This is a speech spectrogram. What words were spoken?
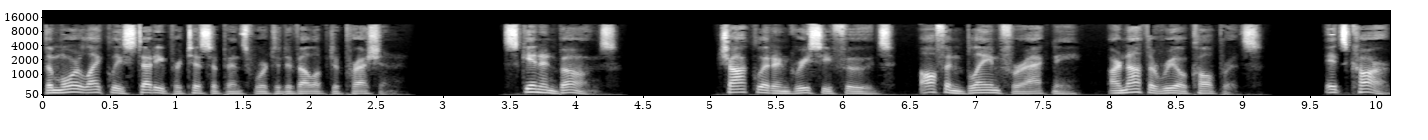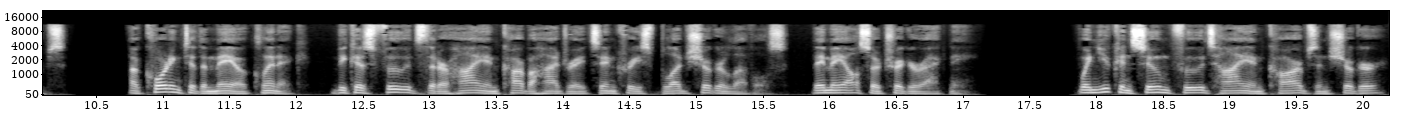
the more likely study participants were to develop depression. Skin and bones. Chocolate and greasy foods, often blamed for acne, are not the real culprits. It's carbs. According to the Mayo Clinic, because foods that are high in carbohydrates increase blood sugar levels, they may also trigger acne. When you consume foods high in carbs and sugar,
